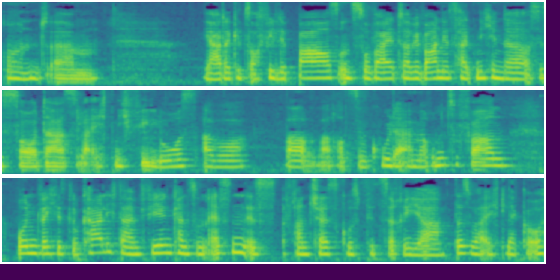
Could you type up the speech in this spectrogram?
Und ähm, ja, da gibt es auch viele Bars und so weiter. Wir waren jetzt halt nicht in der Saison da, es war echt nicht viel los, aber war, war trotzdem cool, da einmal rumzufahren. Und welches Lokal ich da empfehlen kann zum Essen, ist Francescos Pizzeria. Das war echt lecker.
